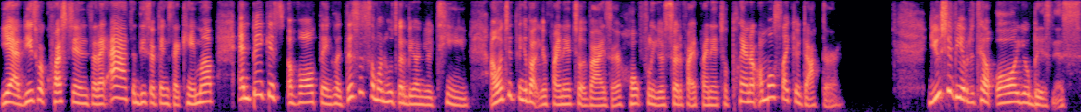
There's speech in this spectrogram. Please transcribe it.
yeah, these were questions that I asked, and these are things that came up. And biggest of all things, like this is someone who's going to be on your team. I want you to think about your financial advisor, hopefully your certified financial planner, almost like your doctor you should be able to tell all your business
